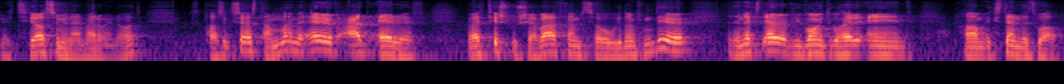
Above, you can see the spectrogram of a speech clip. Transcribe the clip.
How do I know it? Pasuk says, Tamlem Erev Ad Erev. Right? Tishbu Shabbatchem. So we learn from there that the next Erev you're going to go ahead and um, extend as well.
